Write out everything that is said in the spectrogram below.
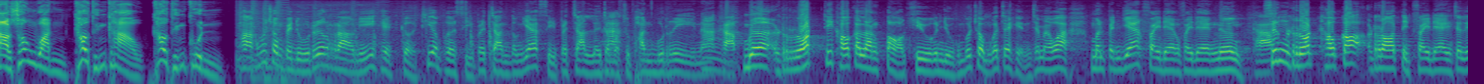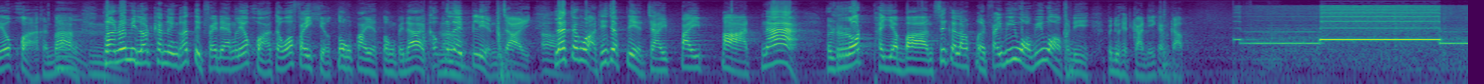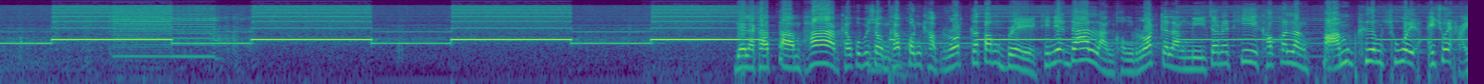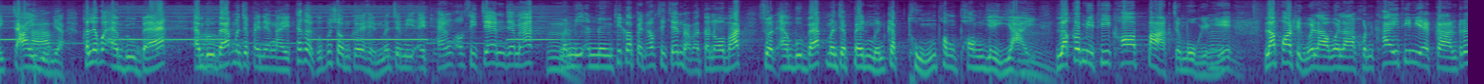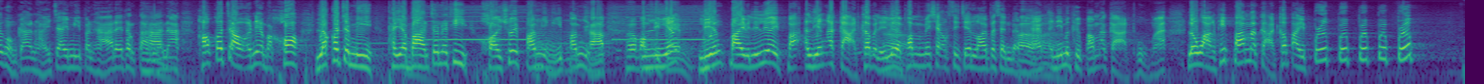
ข่าวช่องวันเข้าถึงข่าวเข้าถึงคุณ พาคุณผู้ชมไปดูเรื่องราวนี้เหตุเกิดที่อำเภอศรีประจันตรงแยกศรีประจันเลยจังหวัดสุพรรณบุรีนะครับเมื่อรถที่เขากำลังต่อคิวกันอยู่คุณผู้ชมก็จะเห็นใช่ไหมว่า มันเป็นแยกไฟแดงไฟแดงหนึ่งครับซึ่งรถเขาก็รอติดไฟแดงจะเลี้ยวขวากันบ้าง อืมเพราะว่ามีรถคันหนึงเขาติดไฟแดงเลี้ยวขวาแต่ว่าไฟเขียวตรงไปอะตรงไปได้เขาก็เลยเปลี่ยนใจ อ่า และจังหวะที่จะเปลี่ยนใจไปปาดหน้า รถพยาบาล ซึ่งกำลังเปิดไฟวิวอวิวอพอดีไปดูเหตุการณ์นี้กันครับ เดี๋ยว แหละครับ ตามภาพครับคุณผู้ชมครับ คนขับรถก็ต้องเบรก ทีเนี้ยด้านหลังของรถกำลังมีเจ้าหน้าที่เขากำลังปั๊มเครื่องช่วยให้ช่วยหายใจอยู่เนี่ยเขาเรียกว่าแอมบูแบ็กแอมบูแบ็กมันจะเป็นยังไง ถ้าเกิดคุณผู้ชมเคยเห็นมันจะมีไอ้แท้งออกซิเจนใช่ไหมมันมีอันนึงที่ก็เป็นออกซิเจนแบบอัตโนมัติ ส่วนแอมบูแบ็กมันจะเป็นเหมือนกับถุงพองๆใหญ่ ๆ แล้วก็มีที่ครอบปากจมูกอย่างนี้ แล้วพอถึงเวลาเวลาคนไข้ที่มีอาการเรื่องของการหายใจมีปัญหาอะไรต่างๆนานาเขาก็จะเอาอันเนี้ยมาครอบแล้วก็จะมีพยาบาลเจ้าหน้าที่คอยช่วยปั๊มอย่างนี้ปั๊มอย่างครันี้บเพิ่มออกซิเจนเลี้ยงเลี้ยงไปเรื่อยๆปะเลี้ยงอากาศเข้าไปเรื่อยๆอ่าเพราะมันไม่ใช่ออกซิเจนร้อยเปอร์เซ็นต์แบบแท้งอ่าอันนี้มันคือปั๊มอากาศถูกไหมระหว่างที่ปั๊มอากาศเข้าไปปึ๊บปึ๊บปึ๊บปึ๊บปึ๊บ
